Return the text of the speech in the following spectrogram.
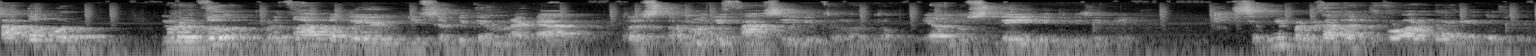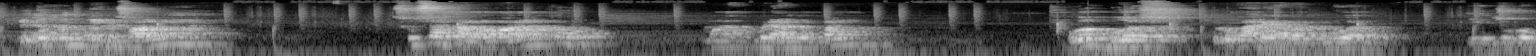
satu pun. Menurut tuh, menurut tuh apa tuh yang bisa bikin mereka terus termotivasi gitu loh untuk ya untuk stay gitu di sini? sebenarnya pendekatan keluarga itu itu Pendekatan penting. Soalnya susah kalau orang tuh beranggapan gue bos lu karyawan gue ya cukup.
